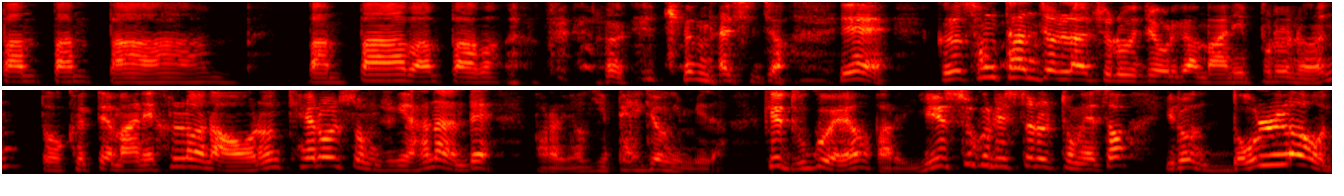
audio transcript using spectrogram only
빰빰 빰 빰빠밤빠밤 기억나시죠? 예, 그 성탄절 날 주로 이제 우리가 많이 부르는 또 그때 많이 흘러나오는 캐롤송 중에 하나인데 바로 여기 배경입니다. 그게 누구예요? 바로 예수 그리스도를 통해서 이런 놀라운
